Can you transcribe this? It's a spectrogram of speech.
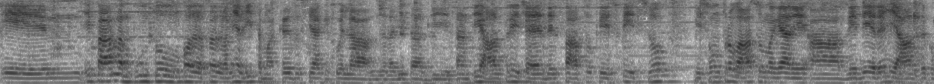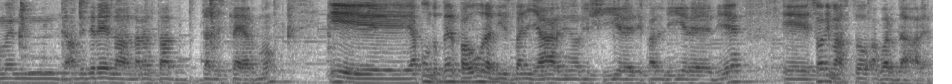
E, e parla appunto un po' della storia della mia vita, ma credo sia anche quella della vita di tanti altri, cioè del fatto che spesso mi sono trovato magari a vedere gli altri come mm, a vedere la, la realtà dall'esterno e appunto per paura di sbagliare, di non riuscire, di fallire, di, e sono rimasto a guardare.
